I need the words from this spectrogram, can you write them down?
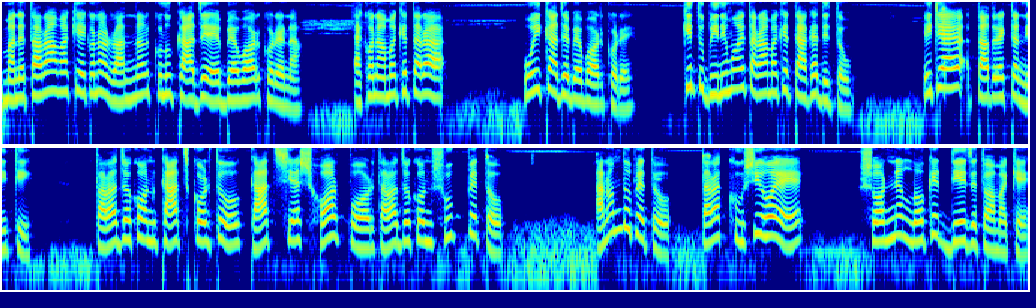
মানে তারা আমাকে এখন রান্নার কোনো কাজে ব্যবহার করে না। এখন আমাকে তারা ওই কাজে ব্যবহার করে। কিন্তু বিনিময়ে তারা আমাকে টাকা দিত। এটা তাদের একটা নীতি। তারা যখন কাজ করত, কাজ শেষ হওয়ার পর তারা যখন সুখ পেত, আনন্দ পেত, তারা খুশি হয়ে স্বর্ণের লোকের দিয়ে যেত আমাকে।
